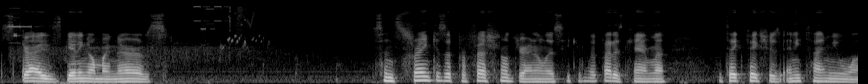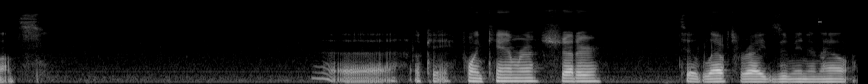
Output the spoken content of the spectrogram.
This guy is getting on my nerves. Since Frank is a professional journalist, he can whip out his camera to take pictures anytime he wants. Uh, okay, point camera, shutter, to left, right, zoom in and out.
